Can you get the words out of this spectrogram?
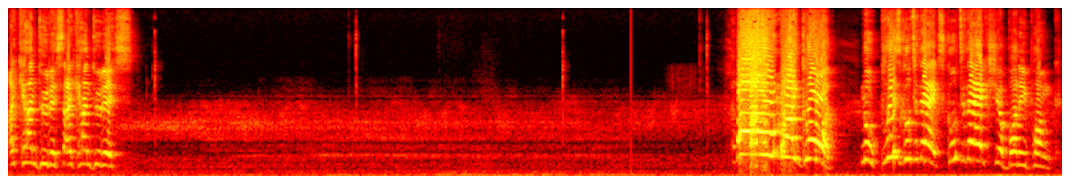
I can't do this. I can't do this. Oh my god! No, please go to the X. Go to the X, you bunny punk.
